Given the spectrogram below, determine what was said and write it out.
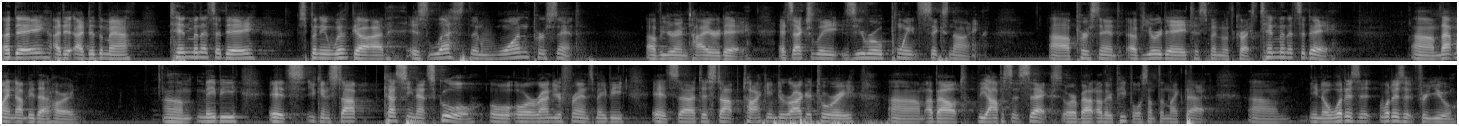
a day, I did, I did the math, 10 minutes a day spending with God is less than 1% of your entire day. It's actually 0.69 uh, percent of your day to spend with Christ. 10 minutes a day. Um, that might not be that hard. Um, maybe it's you can stop cussing at school or, or around your friends. Maybe it's uh, to stop talking derogatory um, about the opposite sex or about other people, something like that. Um, you know, what is it? What is it for you?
